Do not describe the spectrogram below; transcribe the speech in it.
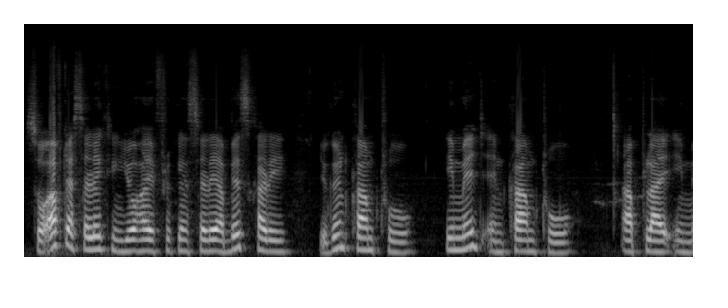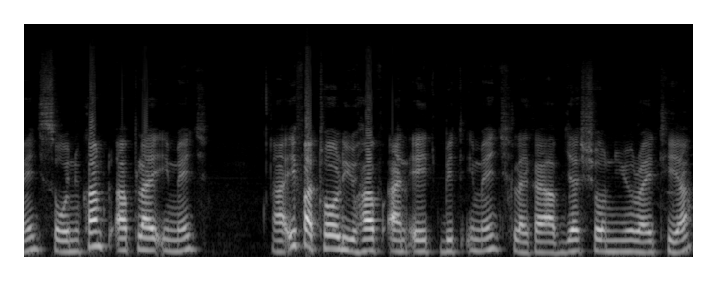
So after selecting your high frequency layer, basically you're going to come to image and come to apply image. So when you come to apply image, uh, if at all you have an 8-bit image like I have just shown you right here,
